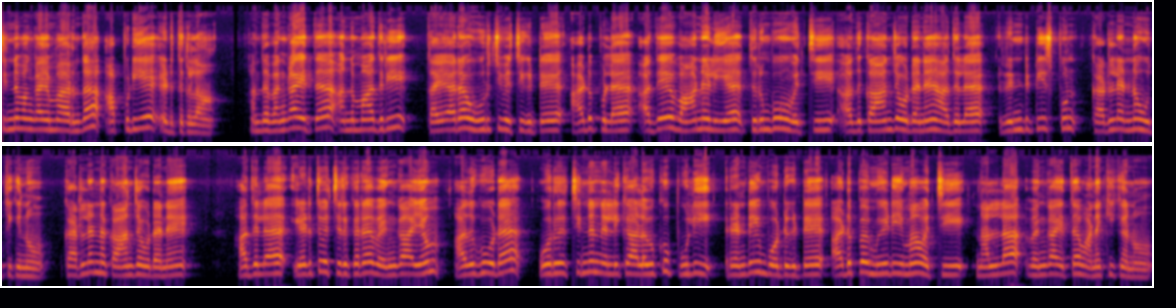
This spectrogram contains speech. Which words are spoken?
சின்ன வெங்காயமாக இருந்தால் அப்படியே எடுத்துக்கலாம். அந்த வெங்காயத்தை அந்த மாதிரி தயாராக உரித்து வச்சுக்கிட்டு அடுப்பில் அதே வானொலியை திரும்பவும் வச்சு அது காஞ்ச உடனே அதில் ரெண்டு டீஸ்பூன் கடலெண்ணெய் ஊற்றிக்கணும் கடலெண்ணெய் காஞ்ச உடனே அதில் எடுத்து வச்சிருக்கிற வெங்காயம் அது கூட ஒரு சின்ன நெல்லிக்காய் அளவுக்கு புளி ரெண்டையும் போட்டுக்கிட்டு அடுப்பை மீடியமாக வச்சு நல்லா வெங்காயத்தை வணக்கிக்கணும்.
